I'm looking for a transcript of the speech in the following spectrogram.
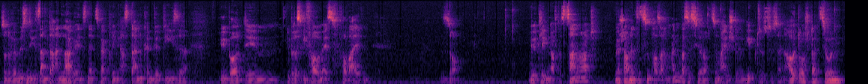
sondern wir müssen die gesamte Anlage ins Netzwerk bringen. Erst dann können wir diese über, dem, über das IVMS verwalten. So, wir klicken auf das Zahnrad. Wir schauen uns jetzt ein paar Sachen an, was es hier zum Einstellen gibt. Es ist eine Outdoor-Station.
